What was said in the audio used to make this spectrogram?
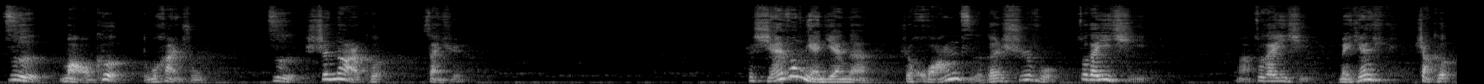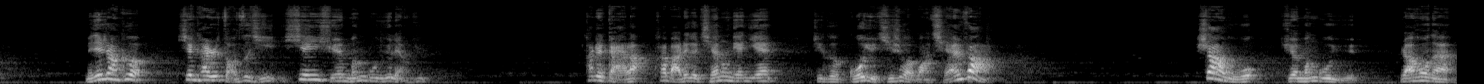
自卯课读汉书，自申二课散学。这咸丰年间呢，是皇子跟师傅坐在一起，啊，坐在一起，每天上课，每天上课先开始早自习，先学蒙古语两句。他这改了，他把这个乾隆年间这个国语骑射往前放了，上午学蒙古语，然后呢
